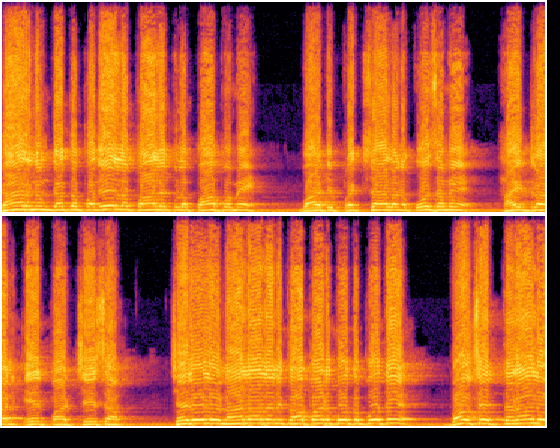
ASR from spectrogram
కారణం గత పదేళ్ళ పాలకుల పాపమే. వాటి ప్రక్షాళన కోసమే హైడ్రాన్ ఏర్పాటు చేశాం. చెరువులు నాలాలను కాపాడుకోకపోతే భవిష్యత్ తరాలు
